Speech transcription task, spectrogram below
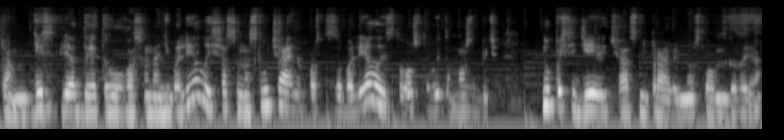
там, 10 лет до этого у вас она не болела, и сейчас она случайно просто заболела из-за того, что вы там, может быть, ну, посидели час неправильно, условно говоря.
